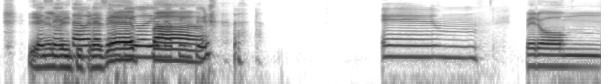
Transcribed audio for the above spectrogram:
y en el 60 horas 23. en vivo de una. Em, Pero, mm,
